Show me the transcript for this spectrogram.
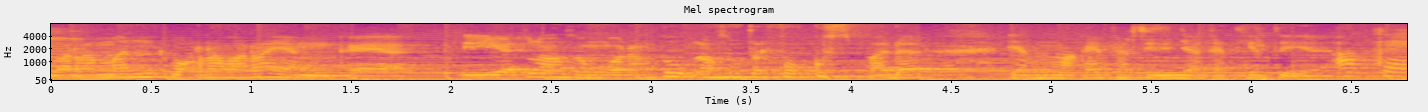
Warna man warna-warna yang kayak dilihat tuh langsung orang tuh langsung terfokus pada yang memakai versi jaket gitu ya. Oke,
